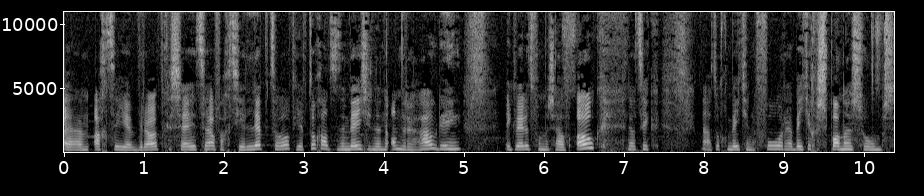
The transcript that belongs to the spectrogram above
um, achter je bureau hebt gezeten of achter je laptop. Je hebt toch altijd een beetje een andere houding. Ik weet het van mezelf ook. Dat ik nou, toch een beetje naar voren, een beetje gespannen soms.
